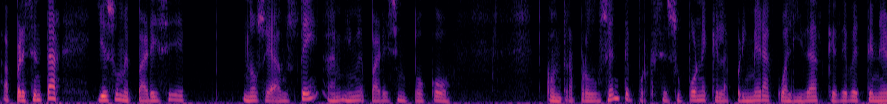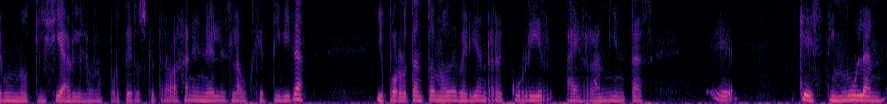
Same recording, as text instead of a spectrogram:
a presentar. Y eso me parece, no sé, a usted, a mí me parece un poco contraproducente porque se supone que la primera cualidad que debe tener un noticiario y los reporteros que trabajan en él es la objetividad. Y por lo tanto no deberían recurrir a herramientas eh, que estimulan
